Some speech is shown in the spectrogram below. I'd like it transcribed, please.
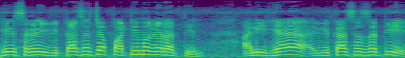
हे सगळे विकासाच्या पाठीमागे राहतील आणि ह्या विकासासाठी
